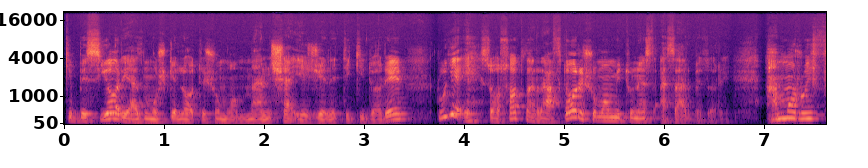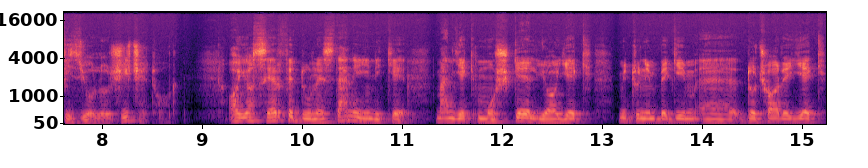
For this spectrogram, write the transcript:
که بسیاری از مشکلات شما منشأ ژنتیکی داره روی احساسات و رفتار شما می‌تونست اثر بذاره. اما روی فیزیولوژی چطور؟ آیا صرف دونستن اینی که من یک مشکل یا یک می‌تونیم بگیم دچار یک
